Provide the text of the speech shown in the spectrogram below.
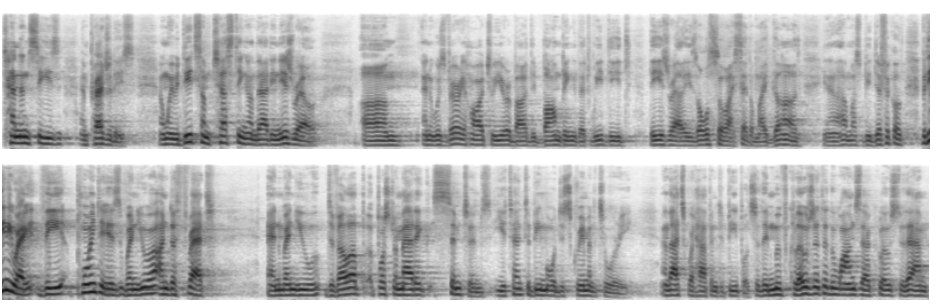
tendencies and prejudice. And we did some testing on that in Israel, um, and it was very hard to hear about the bombing that we did, the Israelis also. I said, oh my God, you know, that must be difficult. But anyway, the point is when you are under threat, and when you develop post-traumatic symptoms, you tend to be more discriminatory. And that's what happened to people. So they move closer to the ones that are close to them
